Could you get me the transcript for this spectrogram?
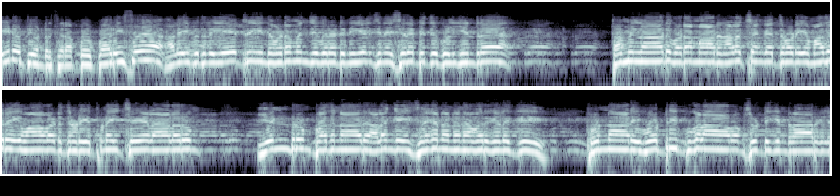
ஐநூத்தி ஒன்று சிறப்பு பரிசு. அழைப்புதலை ஏற்றி இந்த வடமஞ்சு விரட்டு நிகழ்ச்சியினை சிறப்பித்துக் கொள்கின்ற தமிழ்நாடு வடமாடு நலச்சங்கத்தினுடைய மதுரை மாவட்டத்தினுடைய துணை செயலாளரும் என்றும் பதினாறு அலங்கை ஜெகனண்ணன் அவர்களுக்கு பொன்னாடை போற்றி புகழாரம் சூட்டுகின்றார்கள்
